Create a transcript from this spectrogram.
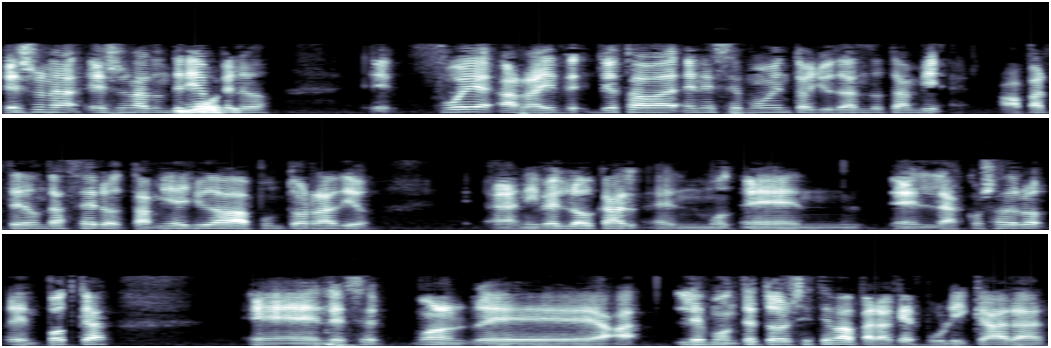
es una, es una tontería, pero eh, fue a raíz de. Yo estaba en ese momento ayudando también, aparte de Onda Cero, también ayudaba a Punto Radio a nivel local en, en, en las cosas de los, en podcast. Eh, les, bueno, les monté todo el sistema para que publicaran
